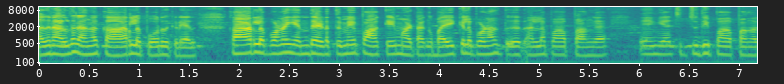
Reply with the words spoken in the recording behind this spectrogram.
அதனால தான் நாங்கள் காரில் போகிறது கிடையாது. காரில் போனால் எந்த இடத்துமே பார்க்கவே மாட்டாங்க. பைக்கில் போனால் நல்லா பார்ப்பாங்க. எங்கேயாச்சும் சுற்றி பார்ப்பாங்க.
